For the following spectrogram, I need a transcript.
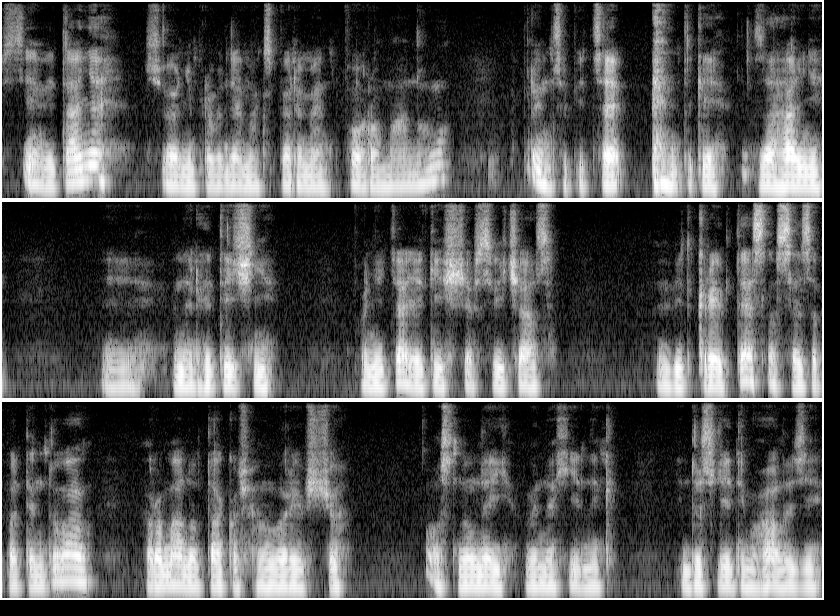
Всім вітання. Сьогодні проведемо експеримент по Романову. В принципі, це такі загальні е, енергетичні поняття, які ще в свій час відкрив Тесла, все запатентував. Романов також говорив, що основний винахідник і дослідник в галузі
